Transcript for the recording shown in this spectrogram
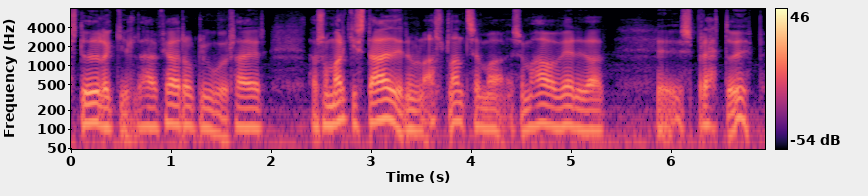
stöðlagil, það er fjæðrágljúfur það er það er svo margi staðir um allt land sem, að, sem hafa verið að e, spretta upp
